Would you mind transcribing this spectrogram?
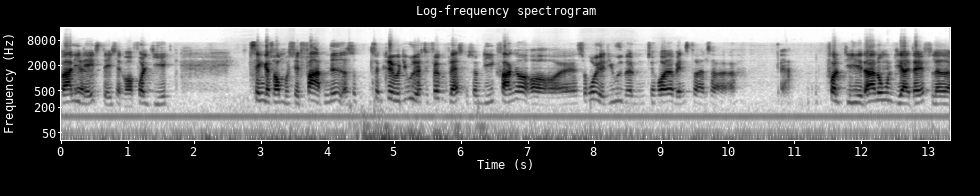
bare lige en aid station, hvor folk de ikke tænker sig om at sætte farten ned, og så, så griber de ud efter fem flasker, som de ikke fanger, og øh, så ryger de ud mellem til højre og venstre. Altså, ja. Folk, de, der er nogen, de, der efterlader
